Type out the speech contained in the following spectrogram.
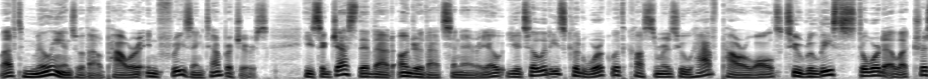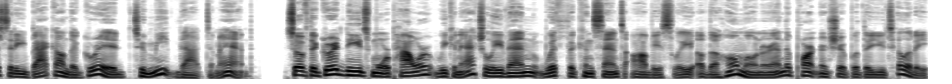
left millions without power in freezing temperatures. He suggested that under that scenario, utilities could work with customers who have Powerwalls to release stored electricity back on the grid to meet that demand. So if the grid needs more power, we can actually then, with the consent obviously of the homeowner and the partnership with the utility,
